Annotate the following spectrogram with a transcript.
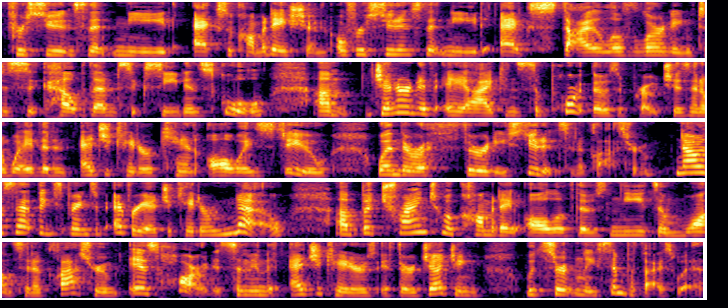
for students that need X accommodation or for students that need X style of learning to su- help them succeed in school. Um, generative AI can support those approaches in a way that an educator can't always do when there are 30 students in a classroom. Now, is that the experience of every educator? No. Uh, but trying to accommodate all of those needs and wants in a classroom is hard. It's something that educators, if they're judging, would certainly sympathize with.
